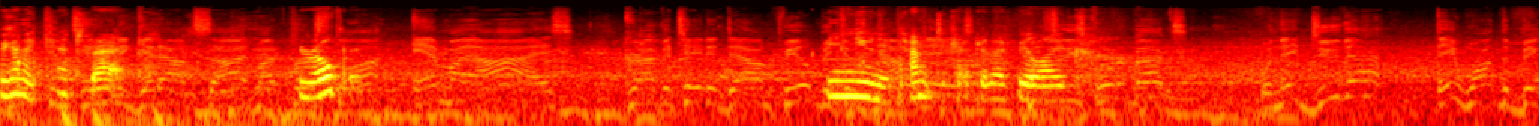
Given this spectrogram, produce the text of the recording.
We gotta catch that. Get outside, my You're open. Gravitated downfield You didn't even attempt to catch it, I feel like. quarterbacks, when they do that, they want the big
